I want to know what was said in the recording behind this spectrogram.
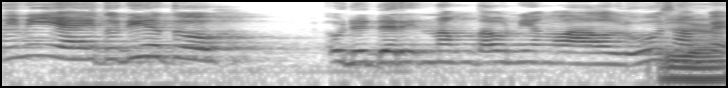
ini ya itu dia tuh. Udah dari enam tahun yang lalu Iya. sampai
